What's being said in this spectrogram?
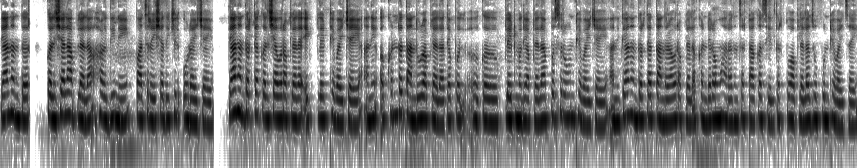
त्यानंतर कलशाला आपल्याला हळदीने पाच रेषा देखील ओढायच्या आहे. त्यानंतर त्या कलशावर आपल्याला एक प्लेट ठेवायची आहे आणि अखंड तांदूळ आपल्याला त्या पल क प्लेटमध्ये आपल्याला पसरवून ठेवायचे आहे. आणि त्यानंतर त्या तांदळावर आपल्याला खंडेराव महाराजांचा टाक असेल तर तो आपल्याला झोपून ठेवायचा आहे.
